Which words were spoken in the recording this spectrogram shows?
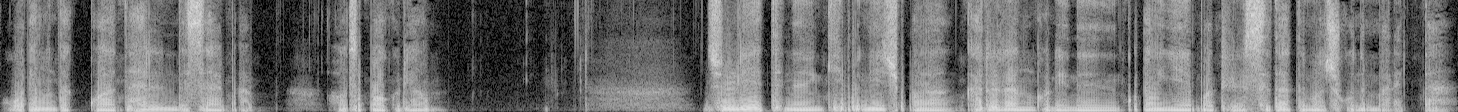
오양닭과 타일랜드 쌀밥. 어서 먹으렴. 줄리에트는 기분이 좋아 가르랑거리는 고양이의 머리를 쓰다듬어 주고는 말했다.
